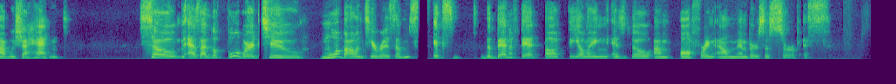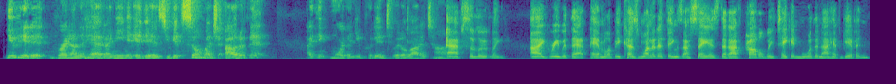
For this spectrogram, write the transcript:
I wish I hadn't. So as I look forward to more volunteerisms, it's the benefit of feeling as though I'm offering our members a service. You hit it right on the head. I mean, it is. You get so much out of it. I think more than you put into it a lot of times. Absolutely. I agree with that, Pamela, because one of the things I say is that I've probably taken more than I have given.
